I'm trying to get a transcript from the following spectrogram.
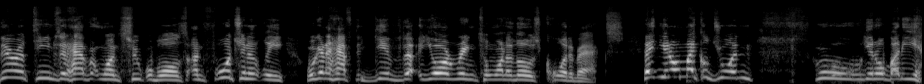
There are teams that haven't won Super Bowls. Unfortunately, we're going to have to give the, your ring to one of those quarterbacks. Hey, you know, Michael Jordan, oh, you know, buddy,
